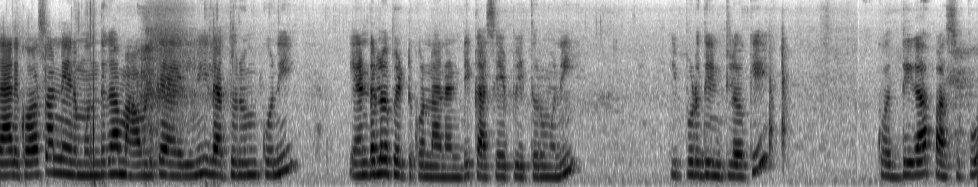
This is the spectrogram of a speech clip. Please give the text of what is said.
దానికోసం నేను ముందుగా మామిడికాయల్ని ఇలా తురుముకొని ఎండలో పెట్టుకున్నానండి కాసేపు ఈ తురుముని. ఇప్పుడు దీంట్లోకి కొద్దిగా పసుపు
